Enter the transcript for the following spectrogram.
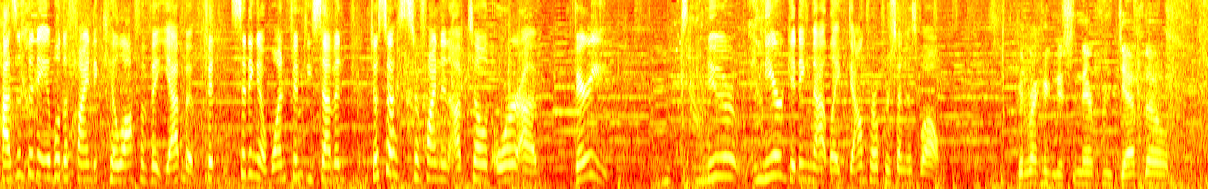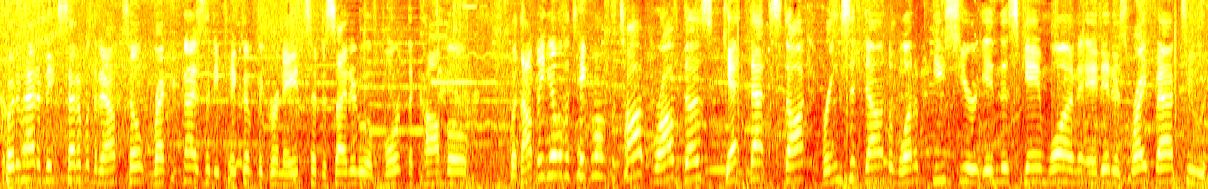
Hasn't been able to find a kill off of it yet, but fit, sitting at 157 just has to find an up tilt or a very near, near getting that like down throw percent as well. Good recognition there from Dev, though. Could have had a big setup with the down tilt, recognized that he picked up the grenade, so decided to abort the combo but not being able to take him off the top, Rob does get that stock, brings it down to one apiece here in this game one, and it is right back to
